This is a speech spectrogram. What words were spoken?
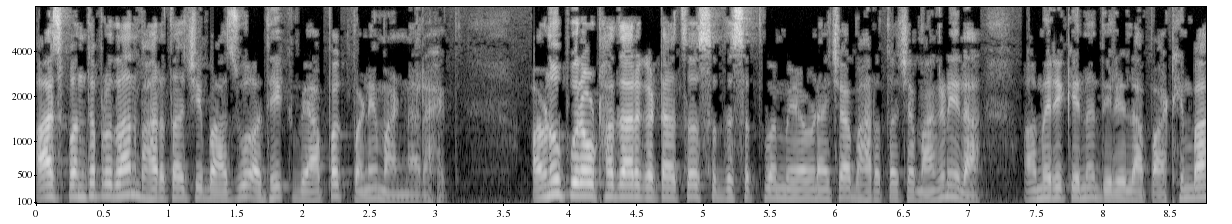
आज पंतप्रधान भारताची बाजू अधिक व्यापकपणे मांडणार आहेत. अणुपुरवठादार गटाचं सदस्यत्व मिळवण्याच्या भारताच्या मागणीला अमेरिकेनं दिलेला पाठिंबा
